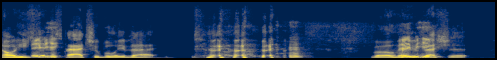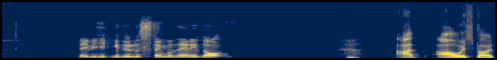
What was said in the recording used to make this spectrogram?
No, he's Maybe getting a statue. Believe that. Believe Maybe he- that shit. Maybe he can do the same with Andy Dalton. I, I always thought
